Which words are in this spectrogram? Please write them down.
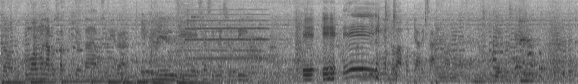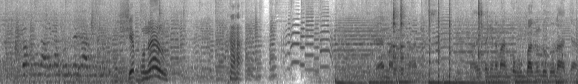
So, kumuha muna ako sa picture na kusinira. Eh, si, siya si Miss Ruby. Eh, eh, Hindi eh! lang yan dumapot yari sa akin mamaya. Chef Unel! Ayan, mga kailangan. Nakita niyo naman, bagong luto lahat yan.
